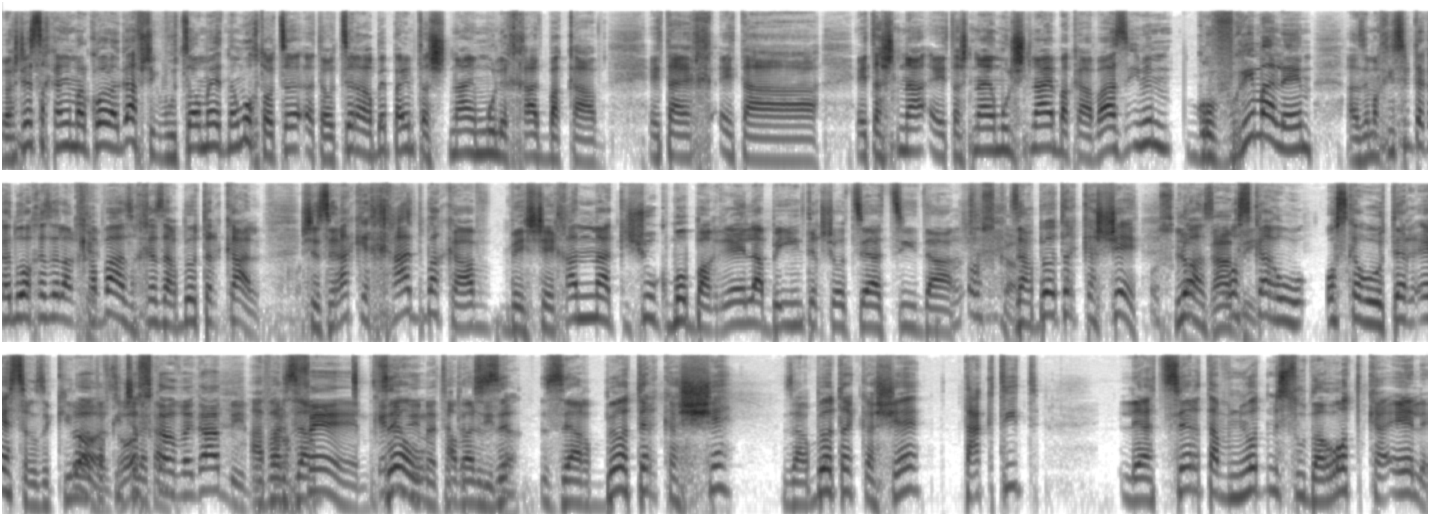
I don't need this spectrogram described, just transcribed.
והשני שחקנים על כל אגף, שקבוצה עומדת נמוך, אתה יוצר, אתה יוצר הרבה פעמים את השניים מול אחד בקו, את, ה, את, ה, את, השני, את השניים מול שניים בקו, ואז אם הם גוברים עליהם, אז הם מכניסים את הכדור אחרי זה להרחבה, אז אחרי זה הרבה יותר קל. שזה רק אחד בקו, ושאחד מהקישור כמו ברלה באינטר שיוצא הצידה, אוסקר. זה הרבה יותר קשה. אוסקר, לא, אז. אוסקר הוא, אוסקר הוא יותר עשר, זה כאילו לא, אז התפקיד של אוסקר הקו. וגבי, אבל זה- ופרפה, הם כן יודעים לצאת הצידה. זה הרבה יותר קשה, זה הרבה יותר קשה, טקטית, לייצר תבניות מסודרות כאלה.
